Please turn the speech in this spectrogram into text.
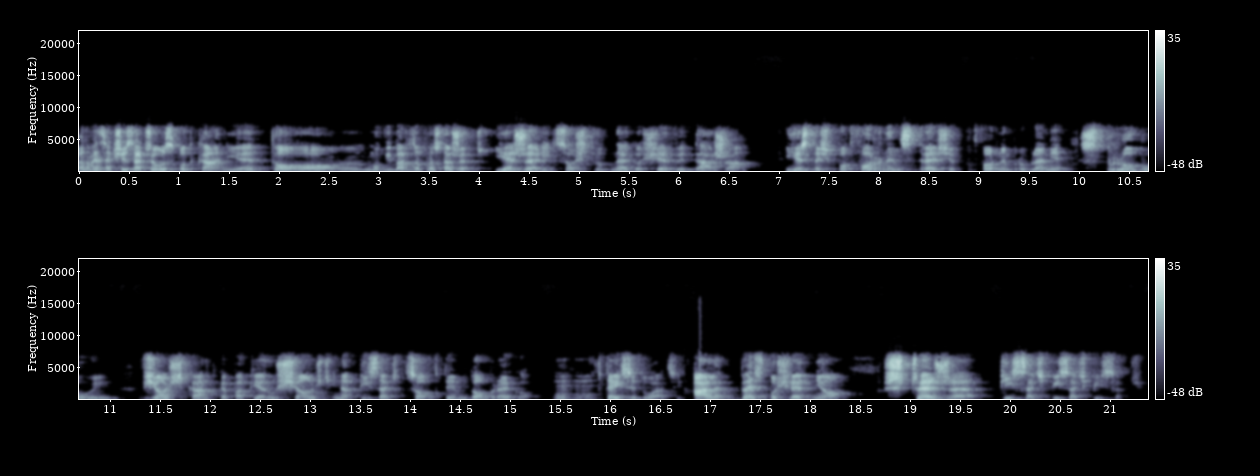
Natomiast jak się zaczęło spotkanie, to mówi bardzo prosta rzecz. Jeżeli coś trudnego się wydarza i jesteś w potwornym stresie, w potwornym problemie, spróbuj wziąć kartkę papieru, siąść i napisać, co w tym dobrego Mhm. w tej sytuacji. Ale bezpośrednio, szczerze pisać, pisać, pisać.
